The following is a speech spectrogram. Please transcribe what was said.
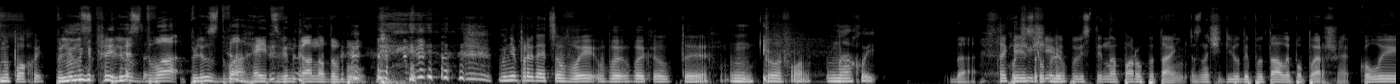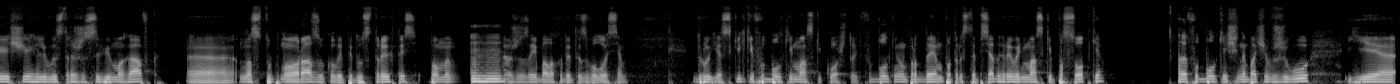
Ну похуй. Ну, Плюс, плюс, два, плюс два гейт дзвінка на добу. мені прийдеться ви, ви, викликати телефон. Нахуй. Да. Так я Хочу ще зроблю. відповісти на пару питань. Значить, люди питали: по-перше, коли Щегель вистриже собі магавк, е, наступного разу, коли піду стригтись, бо мене Угу. вже заїбало ходити з волоссям. Друге, скільки футболки маски коштують? Футболки ми продаємо по 350 гривень, маски по сотки. Але футболки я ще не бачив вживу. Є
